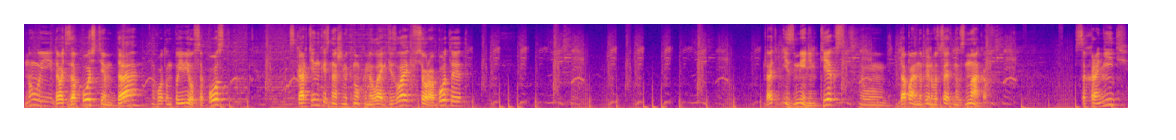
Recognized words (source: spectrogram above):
Ну и давайте запостим. Да, вот он появился пост. С картинкой, с нашими кнопками лайк, дизлайк. Все работает. Давайте изменим текст. Э, добавим, например, восклицательных знаков сохранить.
